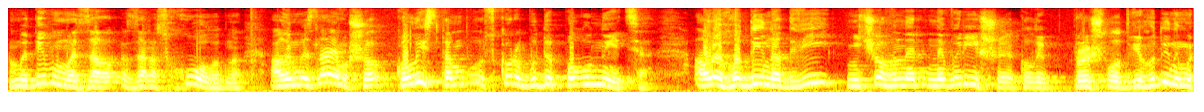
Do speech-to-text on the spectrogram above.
ми дивимося за- зараз холодно, але ми знаємо, що колись там скоро буде полуниця. Але година-дві нічого не, не вирішує, коли пройшло дві години. Ми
